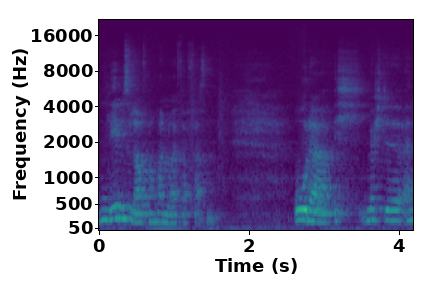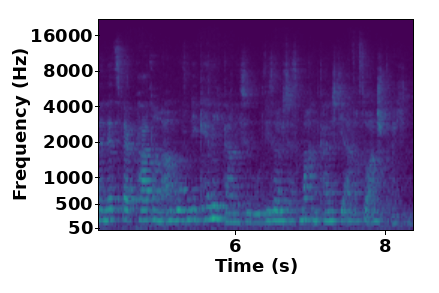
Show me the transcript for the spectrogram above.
einen Lebenslauf nochmal neu verfassen. Oder ich möchte eine Netzwerkpartnerin anrufen, die kenne ich gar nicht so gut. Wie soll ich das machen? Kann ich die einfach so ansprechen?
